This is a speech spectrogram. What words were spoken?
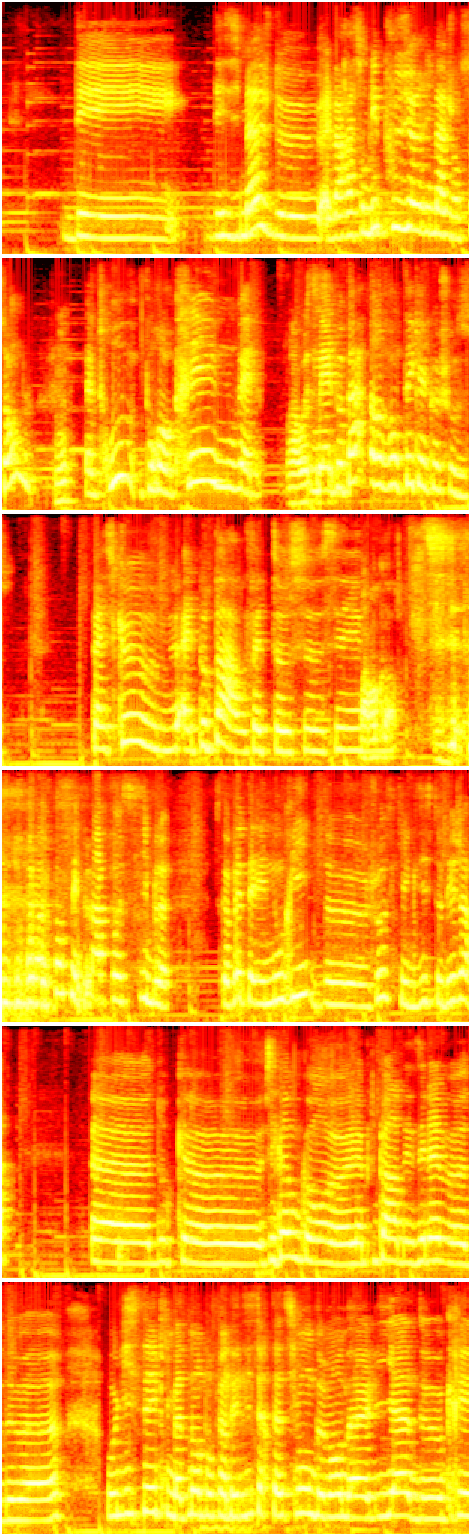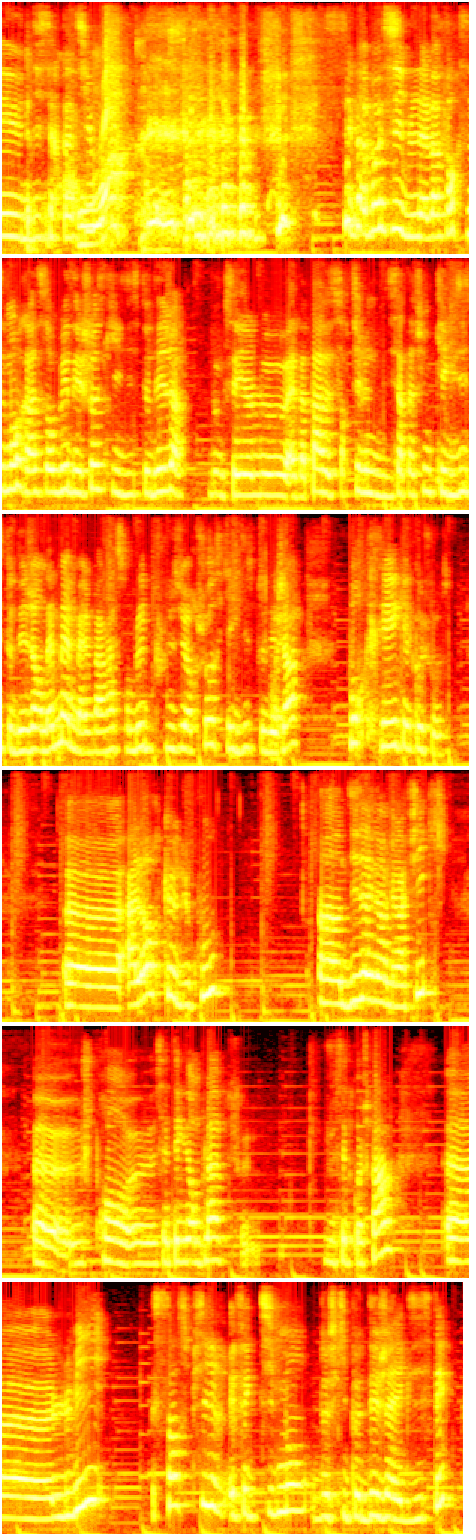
des, des images de. Elle va rassembler plusieurs images ensemble, mm. elle trouve, pour en créer une nouvelle. Ah Mais elle peut pas inventer quelque chose. Parce que elle peut pas, en fait. Euh, c'est... Pas encore. pour l'instant, c'est pas possible. Parce qu'en fait, elle est nourrie de choses qui existent déjà. Euh, donc, euh, c'est comme quand la plupart des élèves de, au lycée qui maintenant, pour faire des dissertations, demandent à l'IA de créer une dissertation c'est pas possible. Elle va forcément rassembler des choses qui existent déjà. Donc c'est le, elle va pas sortir une dissertation qui existe déjà en elle-même. Elle va rassembler plusieurs choses qui existent déjà pour créer quelque chose. Euh, alors que du coup, un designer graphique, euh, je prends euh, cet exemple-là parce que je sais de quoi je parle, lui s'inspire effectivement de ce qui peut déjà exister,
